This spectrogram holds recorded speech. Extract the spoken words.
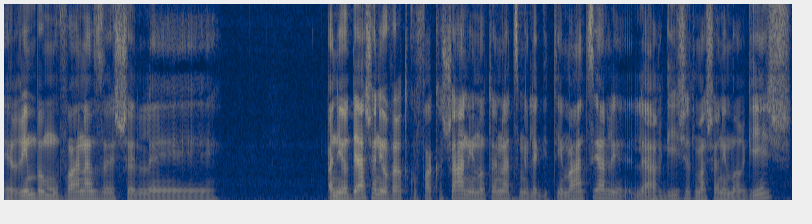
ערים במובן הזה של... אה, אני יודע שאני עובר תקופה קשה, אני נותן לעצמי לגיטימציה להרגיש את מה שאני מרגיש,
